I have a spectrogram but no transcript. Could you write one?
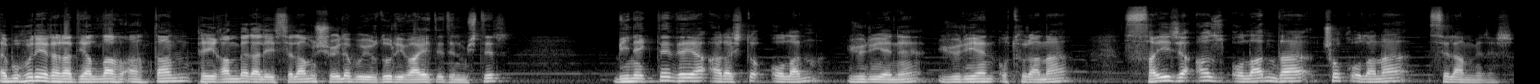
Ebu Hureyre radıyallahu anh'tan Peygamber aleyhisselamın şöyle buyurduğu rivayet edilmiştir. Binekte veya araçta olan yürüyene, yürüyen oturana, sayıca az olan da çok olana selam verir.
